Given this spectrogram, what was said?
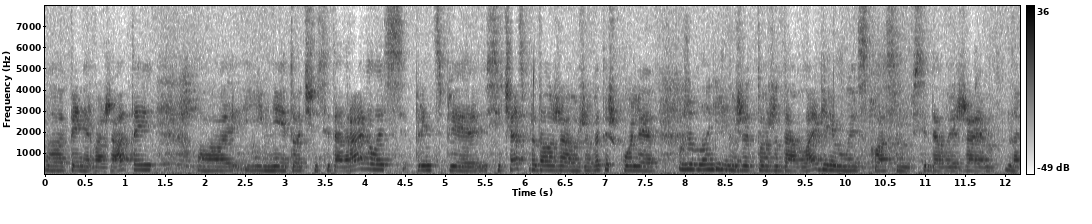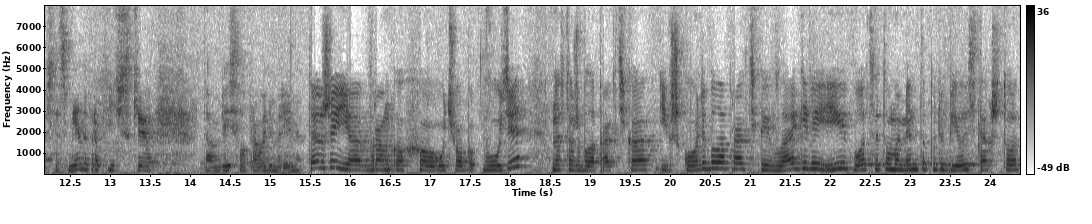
э, пионер-вожатой, э, и мне это очень всегда нравилось. В принципе, сейчас продолжаю уже в этой школе. Уже в лагере? Уже тоже, да, в лагере. Мы с классом всегда выезжаем на все смены практически там весело проводим время. Также я в рамках э, учебы в ВУЗе, у нас тоже была практика, и в школе была практика, и в лагере, и вот с этого момента полюбилась. Так что,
